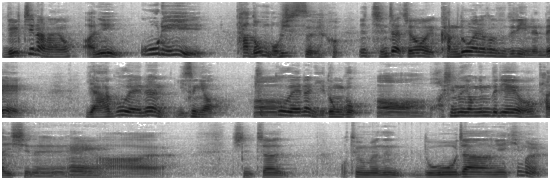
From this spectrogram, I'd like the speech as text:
늙질 않아요. 아니 골이 다 너무 멋있어요. 진짜 저 감동하는 선수들이 있는데 야구에는 이승엽, 축구에는 이동국. 어. 멋있는 형님들이에요. 다 이 씨네. 네. 아 진짜 어떻게 보면은 노장의 힘을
